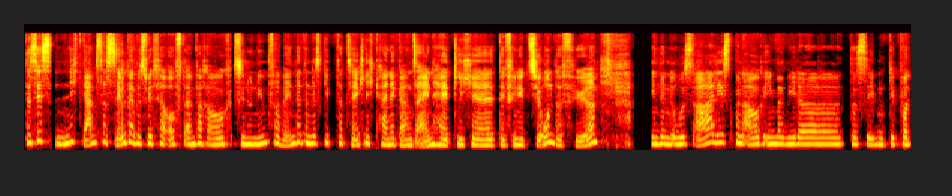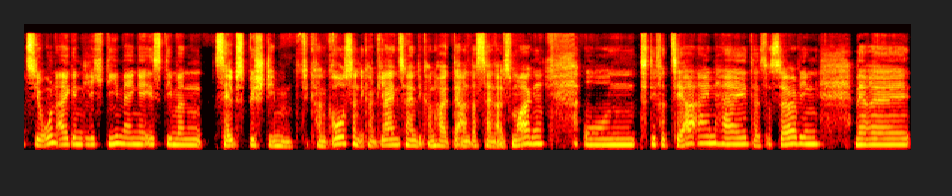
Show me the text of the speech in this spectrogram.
Das ist nicht ganz dasselbe, aber es wird ja oft einfach auch synonym verwendet und es gibt tatsächlich keine ganz einheitliche Definition dafür. In den USA liest man auch immer wieder, dass eben die Portion eigentlich die Menge ist, die man selbst bestimmt. Die kann groß sein, die kann klein sein, die kann heute anders sein als morgen. Und die Verzehreinheit, also Serving, wäre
